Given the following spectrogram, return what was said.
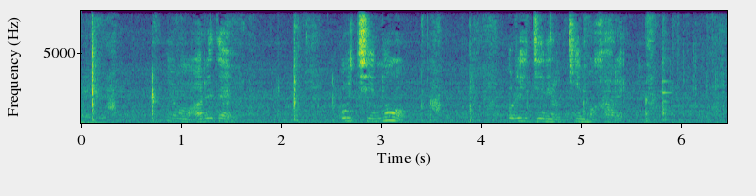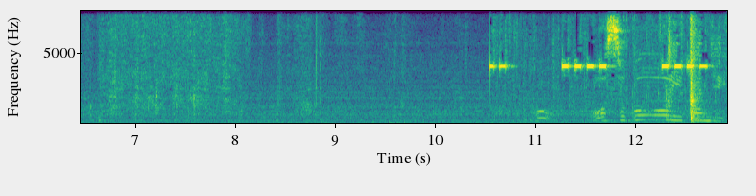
まあいいよあれだよ。うちのオリジナルキーマカレー。おおすごいいい感じ。いい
